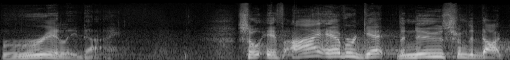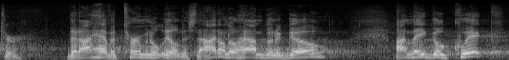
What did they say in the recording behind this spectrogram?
really die. So, if I ever get the news from the doctor that I have a terminal illness, now I don't know how I'm going to go, I may go quick.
